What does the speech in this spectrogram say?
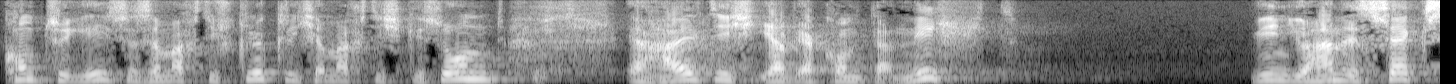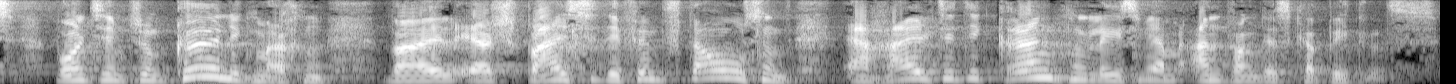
Kommt zu Jesus, er macht dich glücklich, er macht dich gesund, er heilt dich. Ja, wer kommt dann nicht? Wie in Johannes 6 wollen sie ihn zum König machen, weil er speiste die 5000, er heilte die Kranken, lesen wir am Anfang des Kapitels.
